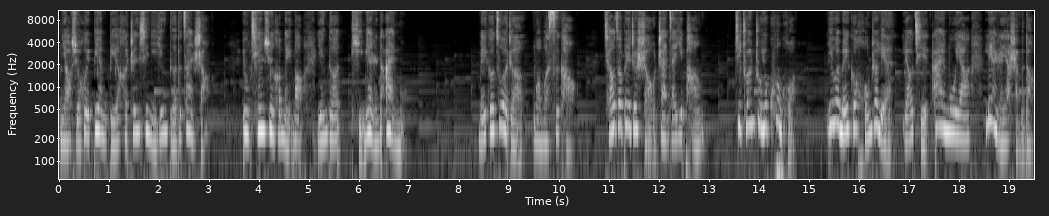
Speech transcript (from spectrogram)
你要学会辨别和珍惜你应得的赞赏，用谦逊和美貌赢得体面人的爱慕。梅格坐着默默思考，乔则背着手站在一旁，既专注又困惑，因为梅格红着脸聊起爱慕呀、恋人呀什么的，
